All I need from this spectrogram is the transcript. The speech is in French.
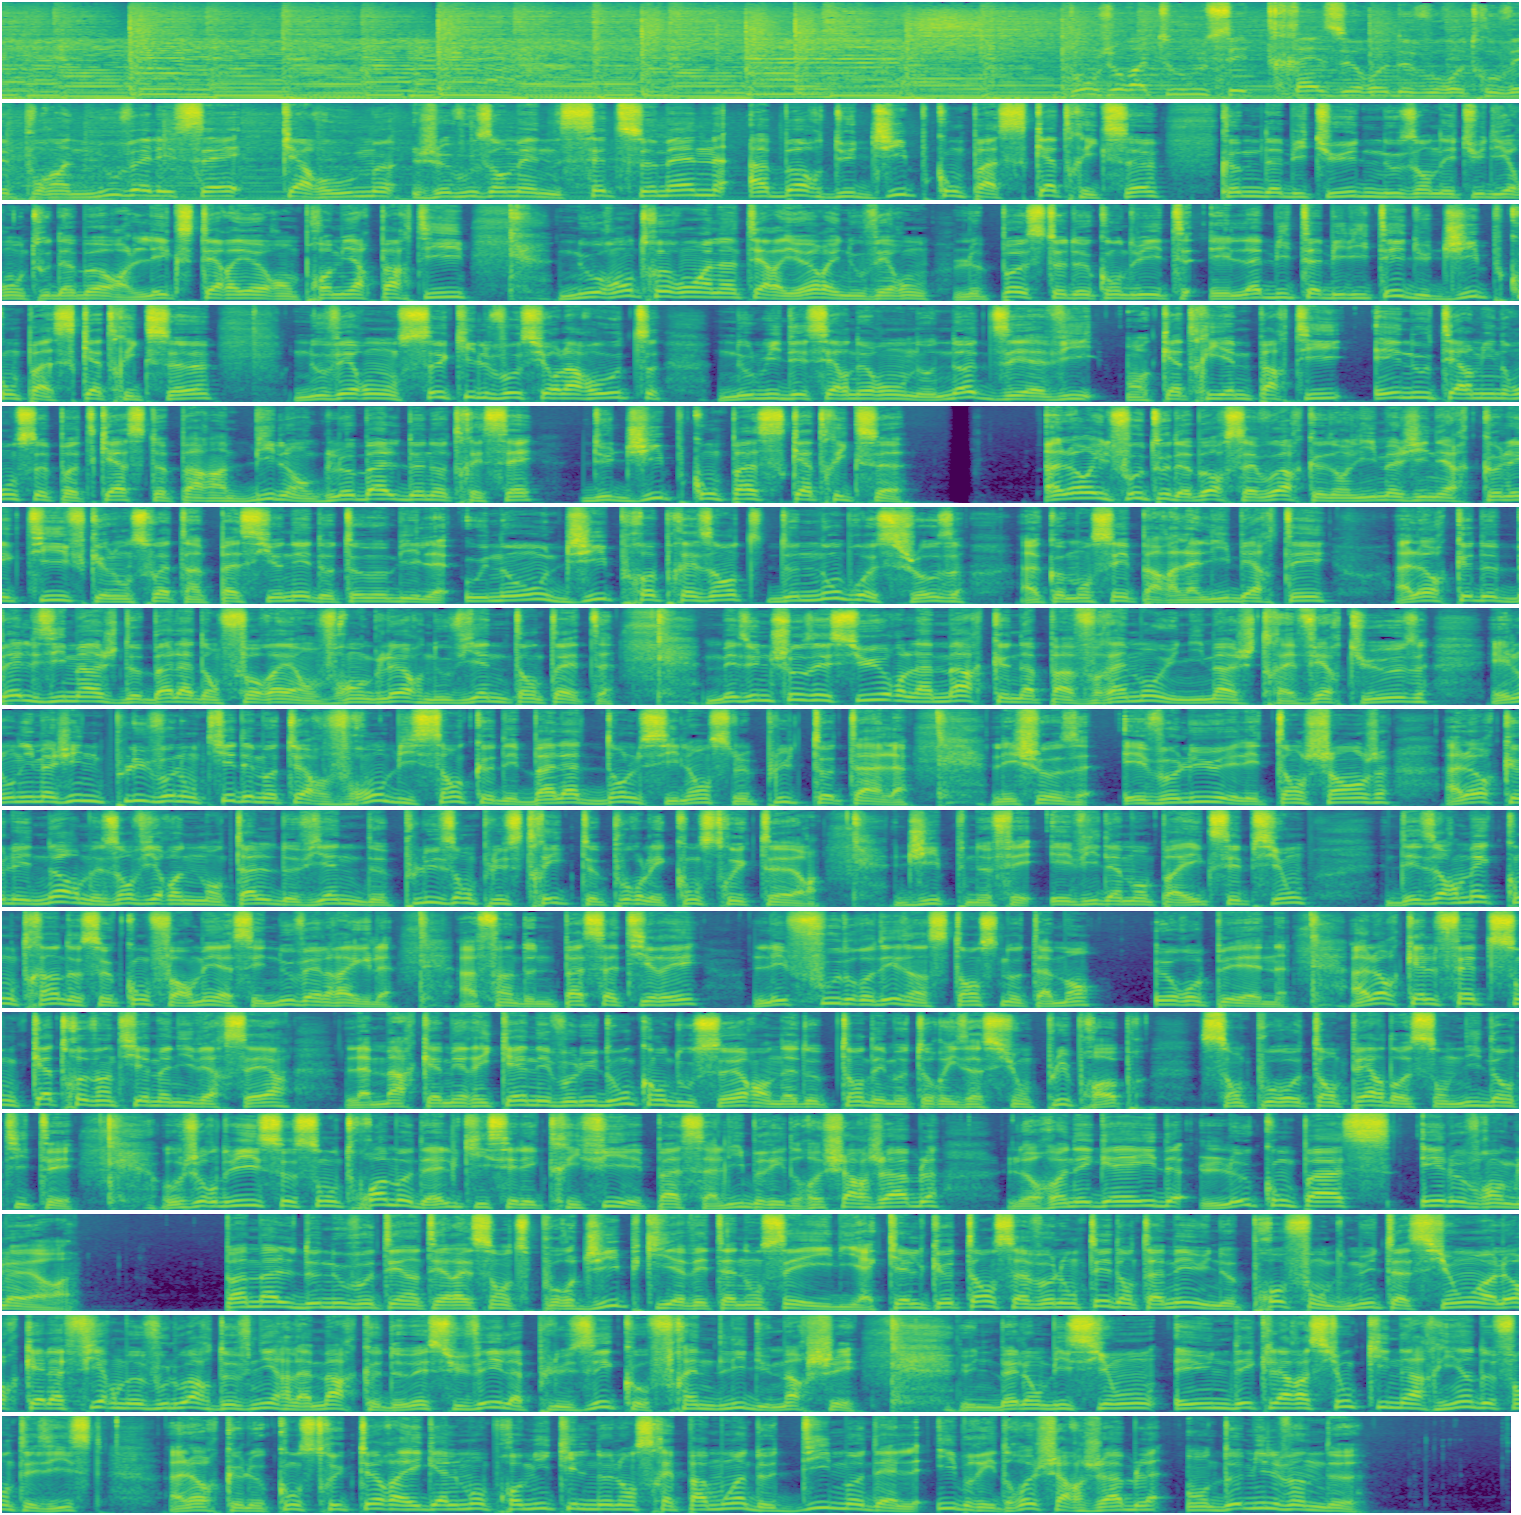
Bonjour à tous et très heureux de vous retrouver pour un nouvel essai Caroom. Je vous emmène cette semaine à bord du Jeep Compass 4XE. Comme d'habitude, nous en étudierons tout d'abord l'extérieur en première partie. Nous rentrerons à l'intérieur et nous verrons le poste de conduite et l'habitabilité du Jeep Compass 4XE. Nous verrons ce qu'il vaut sur la route. Nous lui décernerons nos notes et avis en quatrième partie et nous terminerons ce podcast par un bilan global de notre essai du Jeep Compass 4XE. Alors il faut tout d'abord savoir que dans l'imaginaire collectif, que l'on soit un passionné d'automobile ou non, Jeep représente de nombreuses choses, à commencer par la liberté, alors que de belles images de balades en forêt en Wrangler nous viennent en tête. Mais une chose est sûre, la marque n'a pas vraiment une image très vertueuse, et l'on imagine plus volontiers des moteurs vrombissants que des balades dans le silence le plus total. Les choses évoluent et les temps changent, alors que les normes environnementales deviennent de plus en plus strictes pour les constructeurs. Jeep ne fait évidemment pas exception, désormais contraint de se conformer à ces nouvelles règles, afin de ne pas s'attirer les foudres des instances notamment Alors qu'elle fête son 80e anniversaire, la marque américaine évolue donc en douceur en adoptant des motorisations plus propres, sans pour autant perdre son identité. Aujourd'hui, ce sont trois modèles qui s'électrifient et passent à l'hybride rechargeable, le Renegade, le Compass et le Wrangler. Pas mal de nouveautés intéressantes pour Jeep qui avait annoncé il y a quelque temps sa volonté d'entamer une profonde mutation alors qu'elle affirme vouloir devenir la marque de SUV la plus éco-friendly du marché. Une belle ambition et une déclaration qui n'a rien de fantaisiste alors que le constructeur a également promis qu'il ne lancerait pas moins de 10 modèles hybrides rechargeables en 2022.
